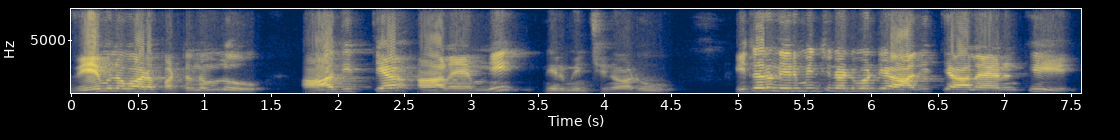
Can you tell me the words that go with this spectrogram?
వేములవాడ పట్టణంలో ఆదిత్య ఆలయంని నిర్మించినాడు. ఇతరు నిర్మించినటువంటి ఆదిత్య ఆలయానికి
